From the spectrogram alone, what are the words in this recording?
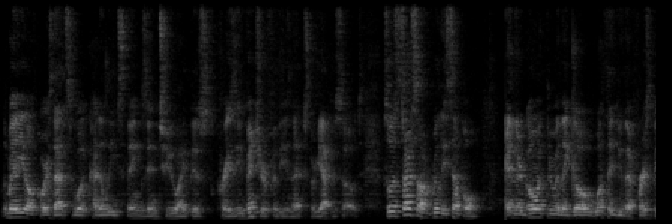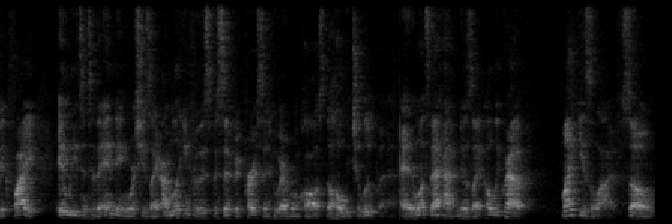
but you know, of course, that's what kind of leads things into like this crazy adventure for these next three episodes. So it starts off really simple, and they're going through and they go once they do that first big fight, it leads into the ending where she's like, "I'm looking for this specific person who everyone calls the Holy Chalupa." And once that happened, it was like, "Holy crap, Mikey's alive!" So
